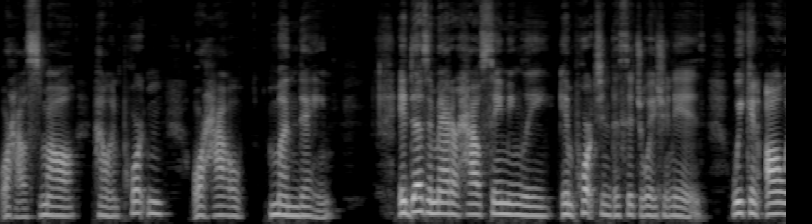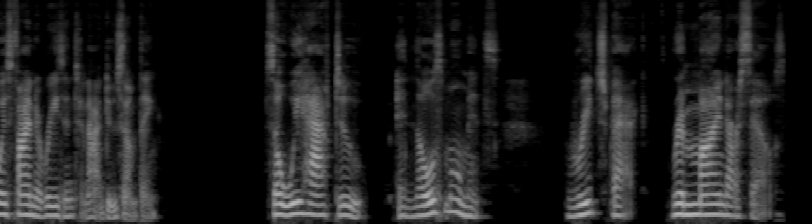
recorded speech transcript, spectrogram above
or how small, how important or how mundane. It doesn't matter how seemingly important the situation is. We can always find a reason to not do something. So we have to, in those moments, reach back, remind ourselves,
